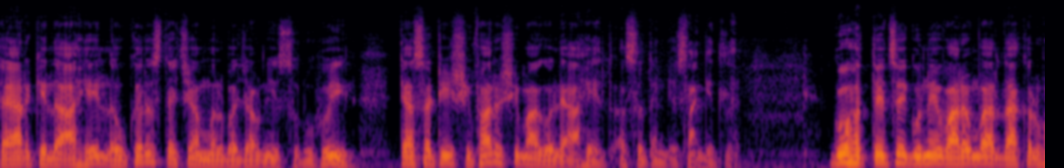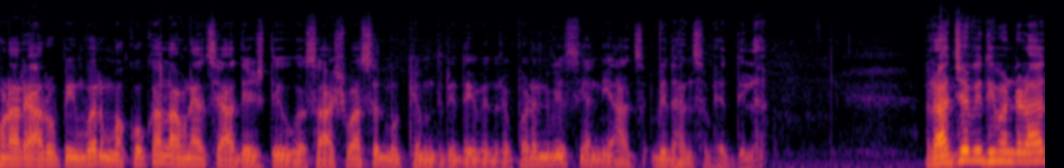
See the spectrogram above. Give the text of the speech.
तयार केलं आहे लवकरच त्याची अंमलबजावणी सुरू होईल त्यासाठी शिफारशी मागवल्या आहेत असं त्यांनी सांगितलं. गोहत्येचे गुन्हे वारंवार दाखल होणाऱ्या आरोपींवर मकोका लावण्याचे आदेश देऊ असं आश्वासन मुख्यमंत्री देवेंद्र फडणवीस यांनी आज विधानसभेत दिलं. राज्य विधिमंडळात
